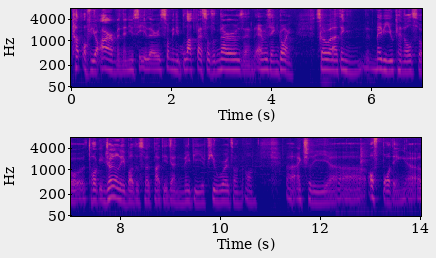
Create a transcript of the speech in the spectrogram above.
cut off your arm, and then you see there is so many blood vessels and nerves and everything going. So I think maybe you can also talk in generally about the third party. Then maybe a few words on on uh, actually uh, offboarding uh,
